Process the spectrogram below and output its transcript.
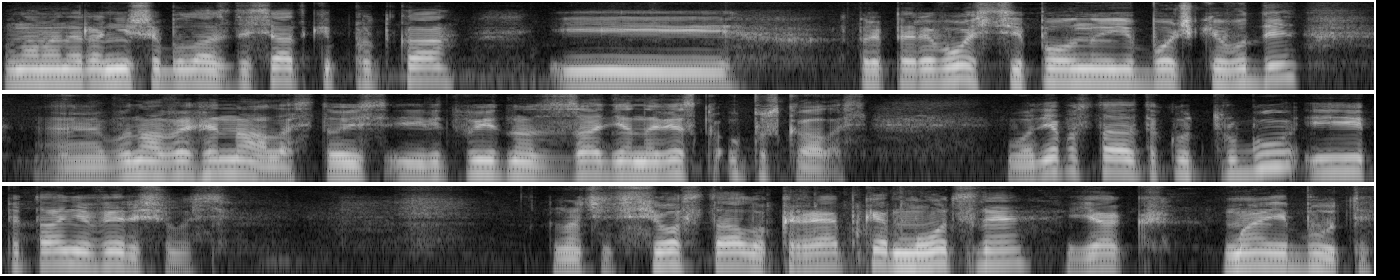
Вона в мене раніше була з десятки прутка. І при перевозці повної бочки води вона вигиналась, тобто, і відповідно задня навіска опускалась. От, я поставив таку трубу і питання вирішилось. Значить, все стало крепке, моцне, як має бути.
